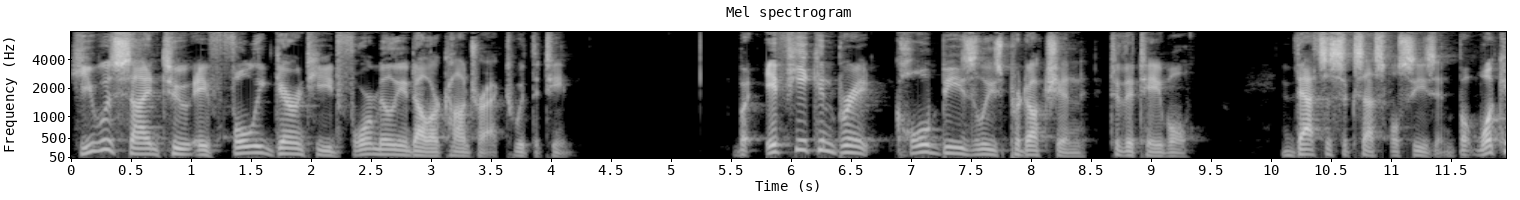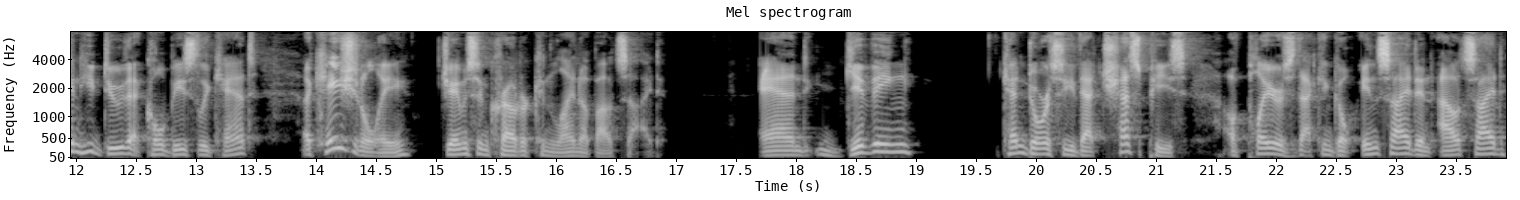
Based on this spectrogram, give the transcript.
He was signed to a fully guaranteed $4 million contract with the team. But if he can bring Cole Beasley's production to the table, that's a successful season. But what can he do that Cole Beasley can't? Occasionally, Jamison Crowder can line up outside. And giving Ken Dorsey that chess piece of players that can go inside and outside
